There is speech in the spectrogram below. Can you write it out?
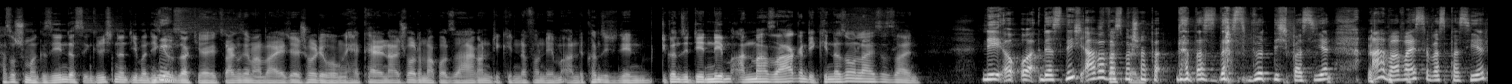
hast du schon mal gesehen, dass in Griechenland jemand hingeht Nee. und sagt, ja, jetzt sagen Sie mal weiter, Entschuldigung, Herr Kellner, ich wollte mal kurz sagen, und die Kinder von dem die können Sie denen, die können Sie denen nebenan mal sagen, die Kinder sollen leise sein. Nee, oh, oh, das nicht, aber was, Was manchmal, das, das wird nicht passieren. Aber weißt du, was passiert?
